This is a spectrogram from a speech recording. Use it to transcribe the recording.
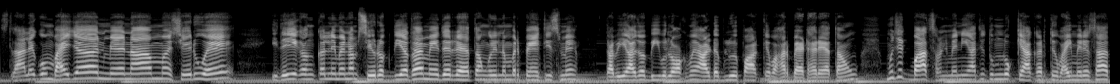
सलामकुम भाईजान, मेरा नाम शेरू है। इधर एक अंकल ने मेरा नाम शेरू रख दिया था, मैं इधर रहता हूँ गली नंबर पैंतीस में। कभी आ जाओ बी ब्लॉक में आर डब्ल्यू पार्क के बाहर बैठा रहता हूँ। मुझे एक बात समझ में नहीं आती, तुम लोग क्या करते हो भाई मेरे साथ?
